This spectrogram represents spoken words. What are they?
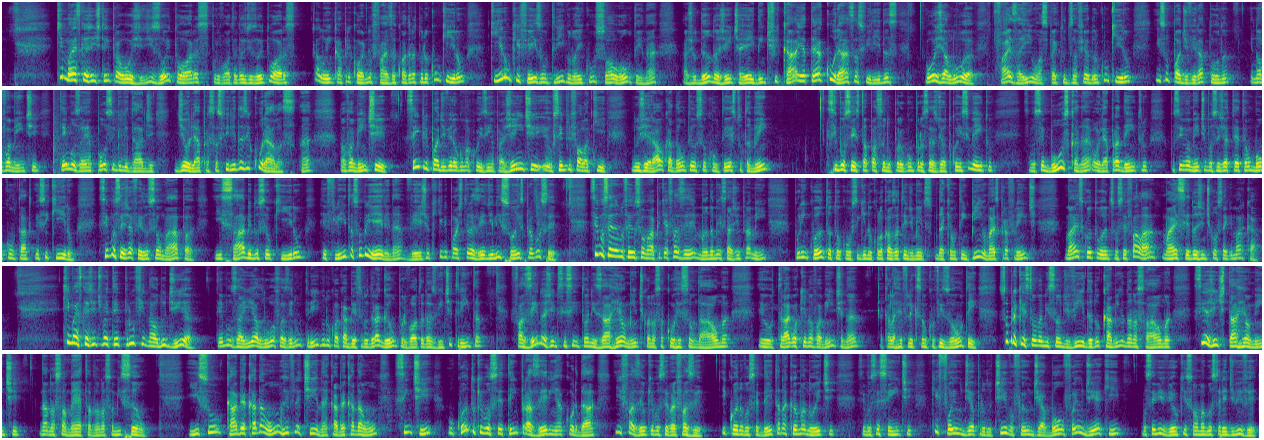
que mais que a gente tem para hoje? 18 horas, por volta das 18 horas, a Lua em Capricórnio faz a quadratura com Quiron, Quiron que fez um trígono aí com o Sol ontem, né? Ajudando a gente a identificar e até a curar essas feridas. Hoje a Lua faz aí um aspecto desafiador com Quiron, isso pode vir à tona e novamente temos aí a possibilidade de olhar para essas feridas e curá-las. Né? Novamente, sempre pode vir alguma coisinha para a gente, eu sempre falo aqui, no geral, cada um tem o seu contexto também. Se você está passando por algum processo de autoconhecimento, se você busca né, olhar para dentro, possivelmente você já tem até um bom contato com esse Kiron. Se você já fez o seu mapa e sabe do seu Kiron, reflita sobre ele, né? veja o que ele pode trazer de lições para você. Se você ainda não fez o seu mapa e quer fazer, manda mensagem para mim. Por enquanto eu estou conseguindo colocar os atendimentos daqui a um tempinho, mais para frente, mas quanto antes você falar, mais cedo a gente consegue marcar. que mais que a gente vai ter para o final do dia? Temos aí a Lua fazendo um trígono com a cabeça do dragão por volta das 20h30, fazendo a gente se sintonizar realmente com a nossa correção da alma. Eu trago aqui novamente, né? Aquela reflexão que eu fiz ontem sobre a questão da missão de vida, do caminho da nossa alma, se a gente está realmente na nossa meta, na nossa missão. Isso cabe a cada um refletir, né? Cabe a cada um sentir o quanto que você tem prazer em acordar e fazer o que você vai fazer. E quando você deita na cama à noite, se você sente que foi um dia produtivo, foi um dia bom, foi um dia que você viveu o que sua alma gostaria de viver.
